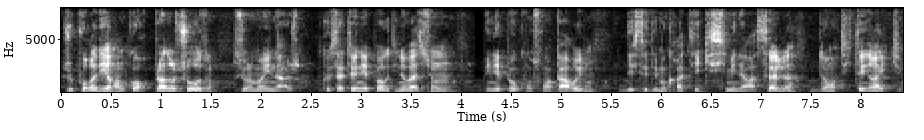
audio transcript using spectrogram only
Je pourrais dire encore plein d'autres choses sur le Moyen-Âge, que c'était une époque d'innovation, une époque où sont apparus des démocratiques similaires à celles de l'Antiquité grecque,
